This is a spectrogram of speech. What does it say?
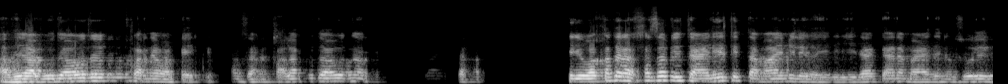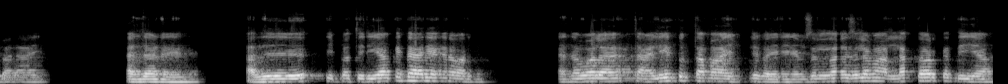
അത് അബുദാവൂദ് പറഞ്ഞ വാക്കായിരിക്കും. അവസാനം കാല അബുദാവൂദ് എന്ന് പറഞ്ഞു. ഇനി വക്കത്ത് റഖസ താലിയത്തി തഅലീഖി ഇതാക്കാന ബഅദ ഉസൂലിൽ ബലായി. എന്താണ്? അത് ഇപ്പൊ തിരിയാക്കിന്റെ കാര്യം അങ്ങനെ പറഞ്ഞു? എന്ന പോലെ താലിയത്തുത്തമായി വസല്ലം അല്ലാത്തവർക്ക് എന്ത് ചെയ്യാം?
